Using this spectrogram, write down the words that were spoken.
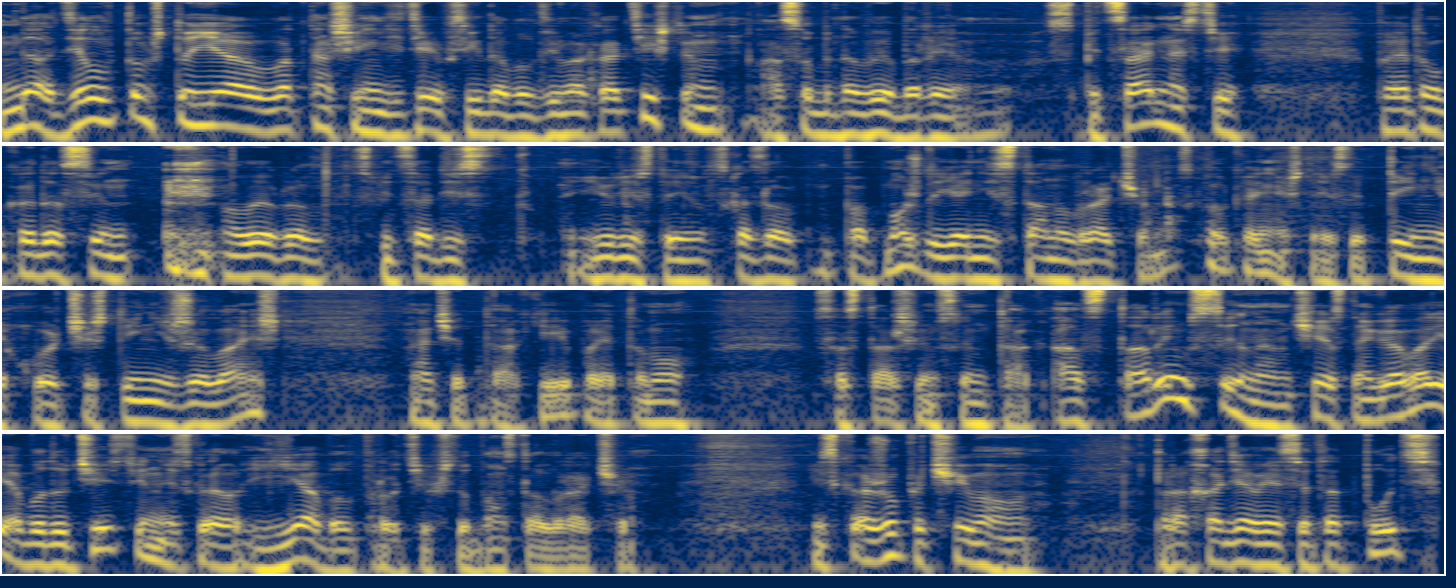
Да, дело в том, что я в отношении детей всегда был демократичным, особенно в выборе специальности. Поэтому, когда сын выбрал специалист юриста, и сказал, пап, можно я не стану врачом? Я сказал, конечно, если ты не хочешь, ты не желаешь, значит так. И поэтому со старшим сыном так. А с вторым сыном, честно говоря, я буду честен и сказал, я был против, чтобы он стал врачом. И скажу почему. Проходя весь этот путь,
